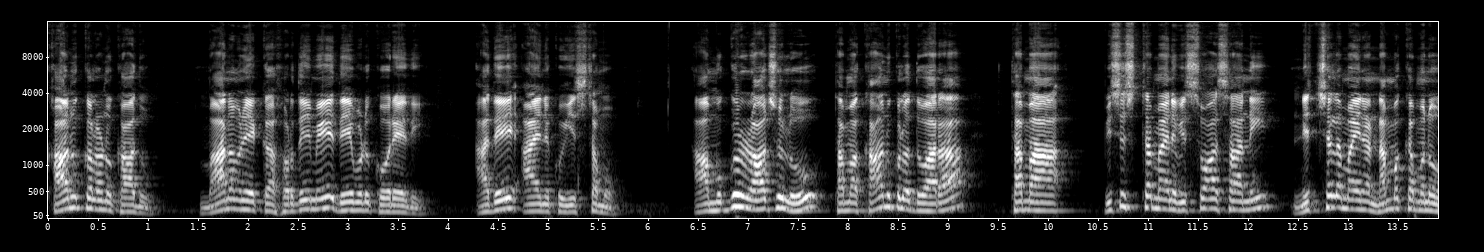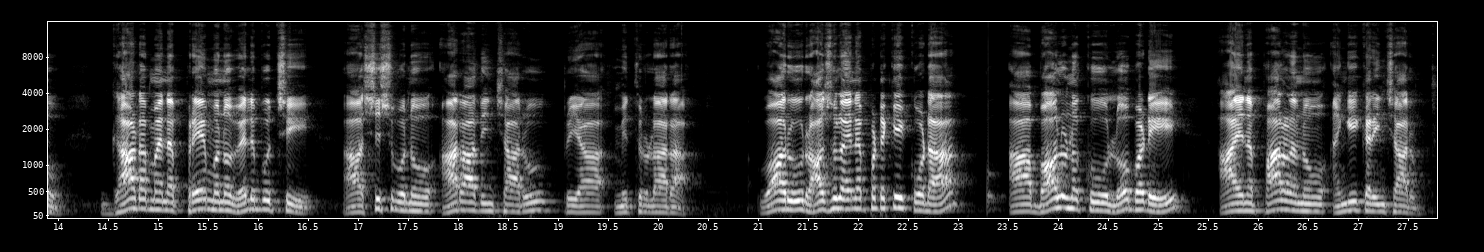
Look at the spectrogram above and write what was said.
కానుకలను కాదు మానవుని యొక్క హృదయమే దేవుడు కోరేది. అదే ఆయనకు ఇష్టము. ఆ ముగ్గురు రాజులు తమ కానుకల ద్వారా తమ విశిష్టమైన విశ్వాసాన్ని నిశ్చలమైన నమ్మకమును గాఢమైన ప్రేమను వెలుబుచ్చి ఆ శిశువును ఆరాధించారు ప్రియా మిత్రులారా. వారు రాజులైనప్పటికీ కూడా ఆ బాలునకు లోబడి ఆయన పాలనను అంగీకరించారు.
